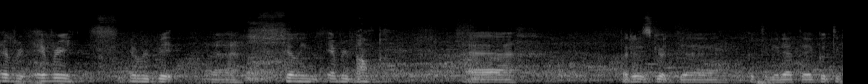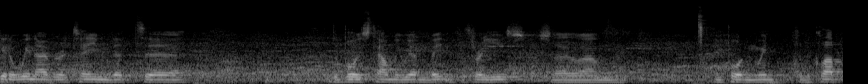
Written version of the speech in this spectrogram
every every every bit, uh, feeling every bump. Uh, but it was good, uh, good to get out there. Good to get a win over a team that the boys tell me we haven't beaten for three years. So um, important win for the club.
